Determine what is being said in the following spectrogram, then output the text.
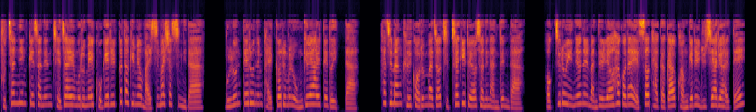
부처님께서는 제자의 물음에 고개를 끄덕이며 말씀하셨습니다. 물론 때로는 발걸음을 옮겨야 할 때도 있다. 하지만 그 걸음마저 집착이 되어서는 안 된다. 억지로 인연을 만들려 하거나 애써 다가가 관계를 유지하려 할 때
